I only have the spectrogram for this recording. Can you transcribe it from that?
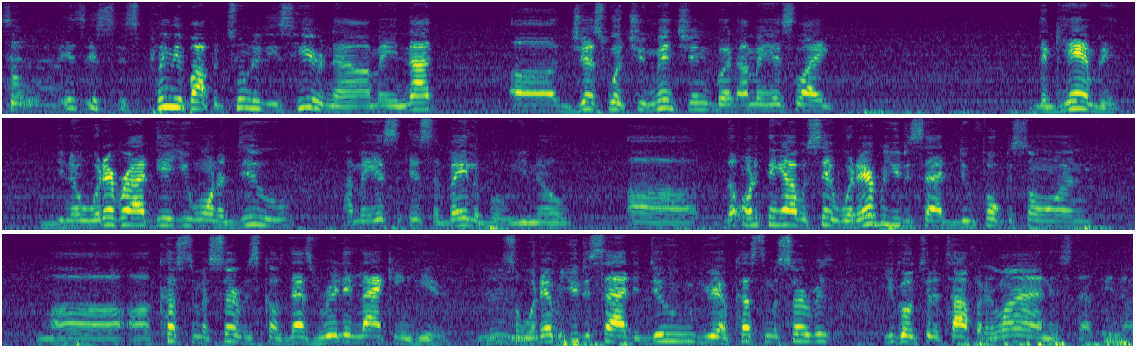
So And, it's, it's it's plenty of opportunities here now. I mean, not uh, just what you mentioned, but I mean it's like the gambit. You know, whatever idea you want to do, I mean it's it's available. You know, uh, the only thing I would say, whatever you decide to do, focus on uh, uh, customer service because that's really lacking here. So whatever you decide to do, you have customer service. You go to the top of the line and stuff. You know.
